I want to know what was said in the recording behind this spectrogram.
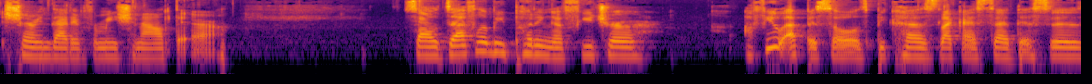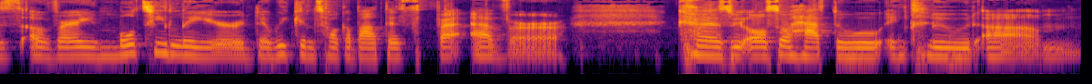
sharing that information out there. So I'll definitely be putting a future a few episodes because like I said this is a very multi-layered that we can talk about this forever cuz we also have to include um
